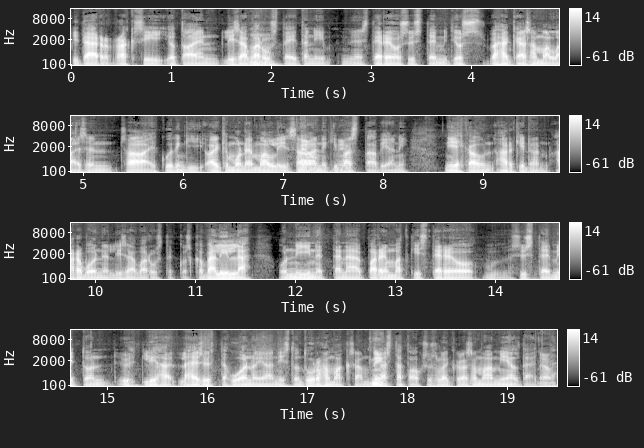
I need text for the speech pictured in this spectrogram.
pitää raksia jotain lisävarusteita, mm. niin, ne stereosysteemit, jos vähänkään samanlaisen saa, kuitenkin aika monen malliin saa Joo, ainakin niin. vastaavia, niin, niin ehkä on harkinnan arvoinen lisävaruste, koska välillä on niin, että nämä paremmatkin stereosysteemit on yht, liha, lähes yhtä huonoja, niistä on turha maksaa, mutta niin. tässä tapauksessa olen kyllä samaa mieltä, että,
